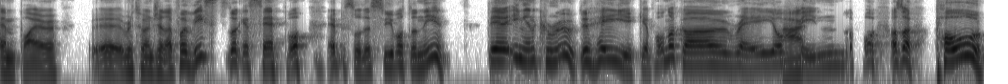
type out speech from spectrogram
Empire, uh, Return Jedi. For hvis dere ser på episode 7, 8 og 9 det er jo ingen crew. Du heier ikke på noe Ray og Nei. Finn. Og altså, Poe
